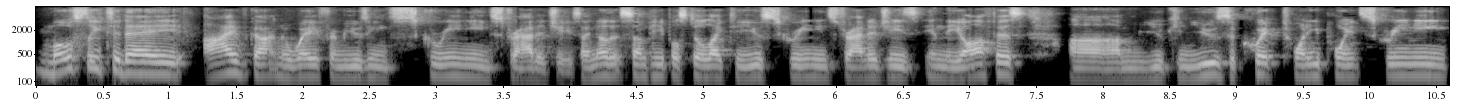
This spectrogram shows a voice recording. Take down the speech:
mostly today, I've gotten away from using screening strategies. I know that some people still like to use screening strategies in the office. Um, you can use a quick 20-point screening.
